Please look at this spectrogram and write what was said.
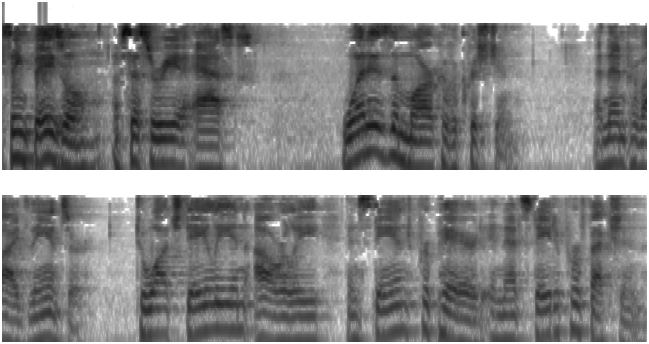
St. Basil of Caesarea asks, What is the mark of a Christian? And then provides the answer. To watch daily and hourly and stand prepared in that state of perfection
